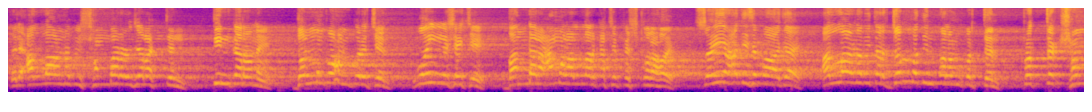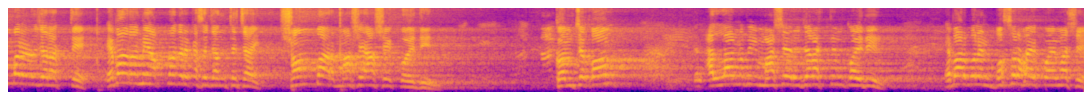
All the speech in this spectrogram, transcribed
তাহলে আল্লাহ নবী সোমবার রোজা রাখতেন তিন কারণে। জন্মগ্রহণ করেছেন ওই এসেছে, বান্দার আমল আল্লাহর কাছে পেশ করা হয়। সহি হাদিসে পাওয়া যায়, আল্লাহ নবী তার জন্মদিন পালন করতেন, প্রত্যেক সোমবারে রোজা রাখতে। এবার আমি আপনাদের কাছে জানতে চাই, সোমবার মাসে আসে কয়দিন? কমসে কম? আল্লাহ নবী মাসে রোজা রাখতেন কয়দিন? এবার বলেন, বছর হয় কয় মাসে?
